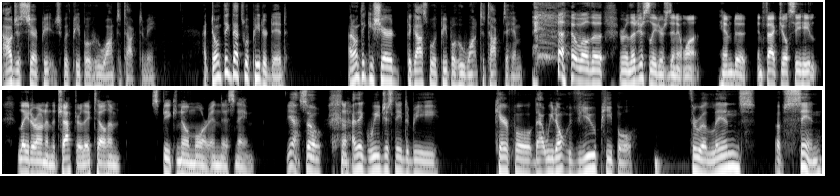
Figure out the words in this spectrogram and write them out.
I'll just share pe- with people who want to talk to me. I don't think that's what Peter did. I don't think he shared the gospel with people who want to talk to him. well, the religious leaders didn't want him to. In fact, you'll see he later on in the chapter, they tell him, speak no more in this name. Yeah. So I think we just need to be careful that we don't view people through a lens of sin,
